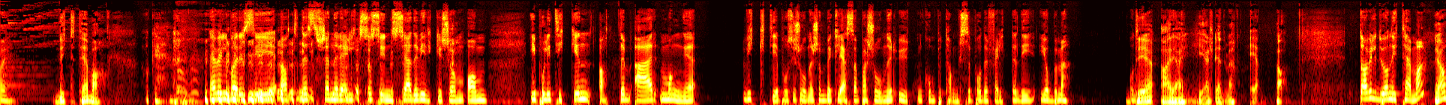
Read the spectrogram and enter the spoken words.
Oi. Nytt tema. Ok. Jeg ville bare si at det generelt så syns jeg det virker som om i politikken at det er mange viktige posisjoner som bekles av personer uten kompetanse på det feltet de jobber med. Det er jeg helt enig med. Ja. Da ville du ha nytt tema. ja.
